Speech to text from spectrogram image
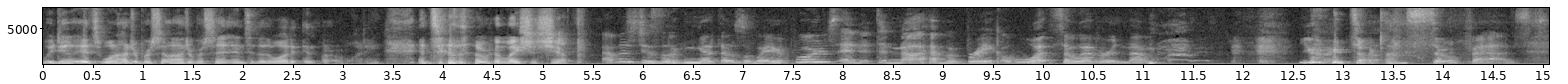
We do. It's 100 percent, 100 percent into the wedding, in, uh, wedding, into the relationship. I was just looking at those waveforms, and it did not have a break whatsoever in them. you were talking so fast.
